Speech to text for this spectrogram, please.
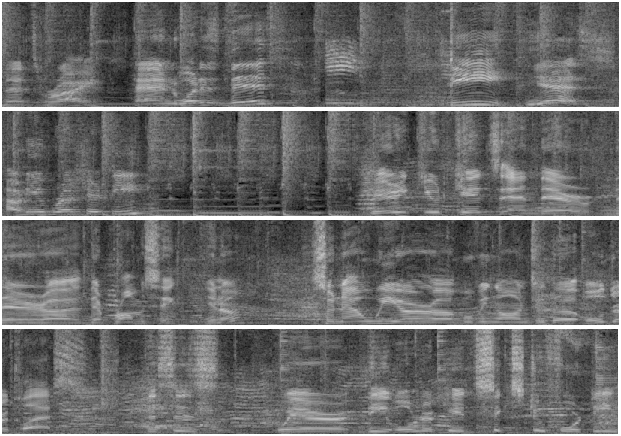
That's right. And what is this? Teeth. Yes. How do you brush your teeth? Very cute kids, and they're they're uh, they're promising. You know. So now we are uh, moving on to the older class. This is where the older kids, six to fourteen,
